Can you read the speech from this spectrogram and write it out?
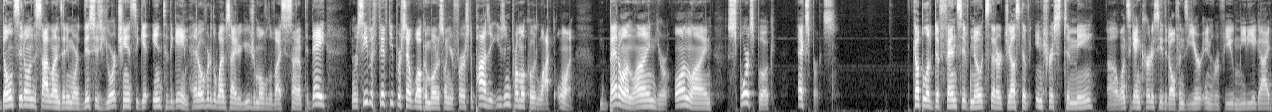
Don't sit on the sidelines anymore. This is your chance to get into the game. Head over to the website or use your mobile device to sign up today and receive a 50% welcome bonus on your first deposit using promo code LOCKED ON. BetOnline, your online sportsbook experts. Couple of defensive notes that are just of interest to me. Uh, once again, courtesy of the Dolphins Year in Review Media Guide.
